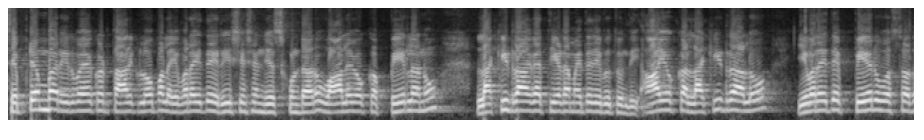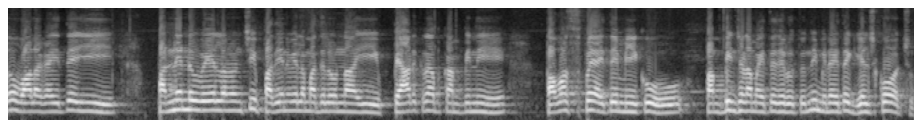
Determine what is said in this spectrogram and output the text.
సెప్టెంబర్ ఇరవై ఒకటి తారీఖు లోపల ఎవరైతే రిజిస్ట్రేషన్ చేసుకుంటారో వాళ్ళ యొక్క పేర్లను లక్కీ డ్రాగా తీయడం అయితే జరుగుతుంది. ఆ యొక్క లక్కీ డ్రాలో ఎవరైతే పేరు వస్తుందో వాళ్ళకైతే ఈ పన్నెండు వేల నుంచి పదిహేను వేల మధ్యలో ఉన్న ఈ ప్యాడ్ క్రాప్ కంపెనీ పవర్ అయితే మీకు పంపించడం అయితే జరుగుతుంది. మీరైతే గెలుచుకోవచ్చు.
